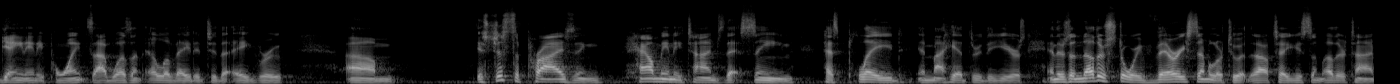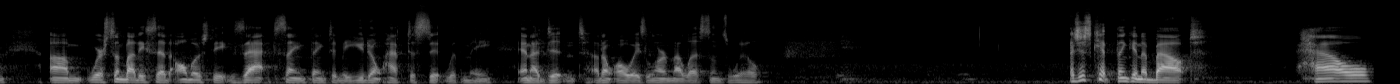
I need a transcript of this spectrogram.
gain any points. I wasn't elevated to the A group. Um, it's just surprising how many times that scene has played in my head through the years. And there's another story very similar to it that I'll tell you some other time. Um, where somebody said almost the exact same thing to me. You don't have to sit with me. And I didn't. I don't always learn my lessons well. I just kept thinking about how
